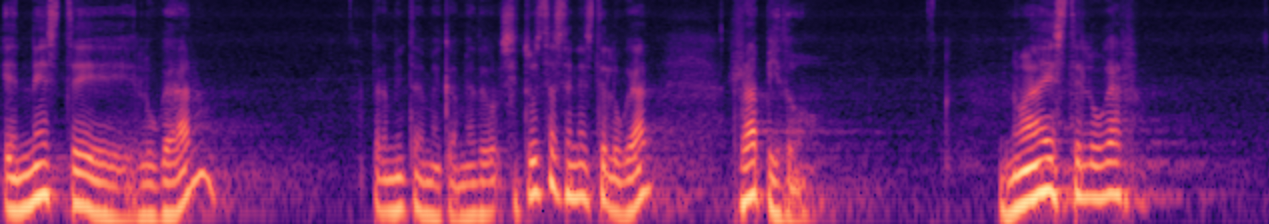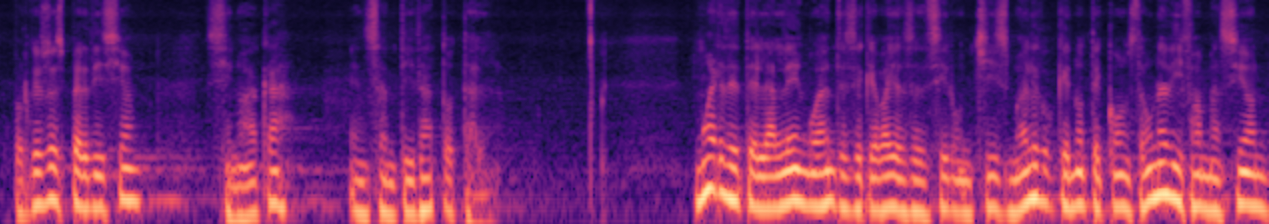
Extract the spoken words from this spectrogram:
en este lugar, permítame cambiar de si tú estás en este lugar, rápido, no a este lugar, porque eso es perdición, sino acá, en santidad total. Muérdete la lengua antes de que vayas a decir un chisme, algo que no te consta, una difamación.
